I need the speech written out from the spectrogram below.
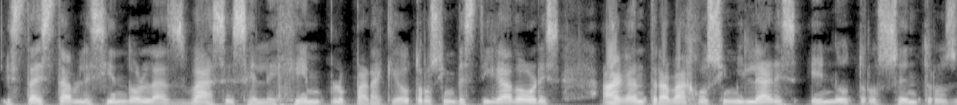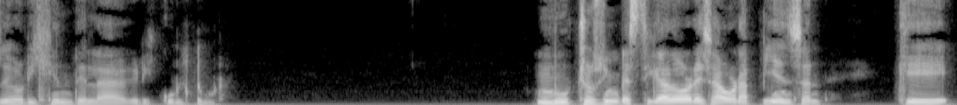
Está estableciendo las bases, el ejemplo para que otros investigadores hagan trabajos similares en otros centros de origen de la agricultura. Muchos investigadores ahora piensan que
